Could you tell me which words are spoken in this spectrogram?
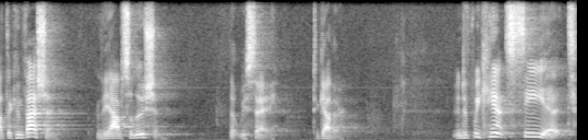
at the confession and the absolution that we say together. And if we can't see it,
